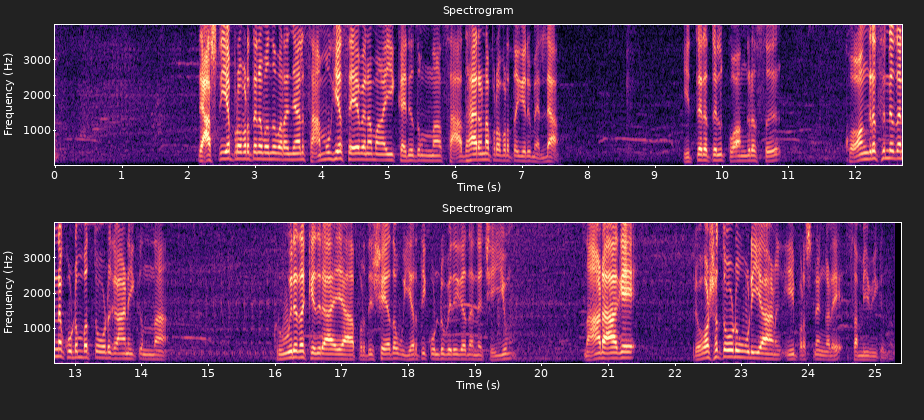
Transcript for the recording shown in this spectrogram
രാഷ്ട്രീയ പ്രവർത്തനമെന്ന് പറഞ്ഞാൽ സാമൂഹ്യ സേവനമായി കരുതുന്ന സാധാരണ പ്രവർത്തകരുമെല്ലാം ഇത്തരത്തിൽ കോൺഗ്രസ് കോൺഗ്രസിന്റെ തന്നെ കുടുംബത്തോട് കാണിക്കുന്ന ക്രൂരതക്കെതിരായ പ്രതിഷേധം ഉയർത്തിക്കൊണ്ടുവരിക തന്നെ ചെയ്യും. നാടാകെ രോഷത്തോടു കൂടിയാണ് ഈ പ്രശ്നങ്ങളെ സമീപിക്കുന്നത്.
